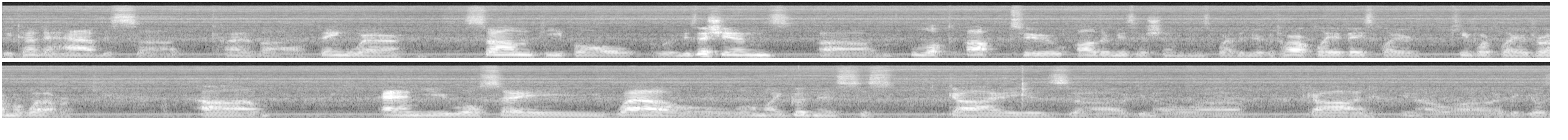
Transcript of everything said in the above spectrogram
we tend to have this uh, kind of uh, thing where some people who are musicians um, look up to other musicians, whether you're a guitar player, bass player, keyboard player, drummer, whatever. Um, and you will say, wow, oh my goodness, this guy is, uh, you know, uh, God, you know, uh, I think it was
